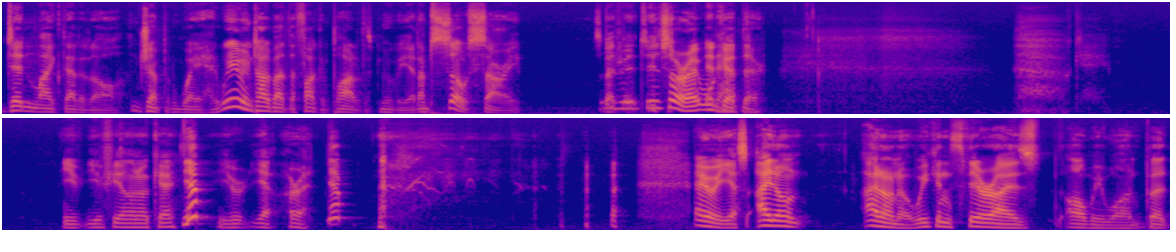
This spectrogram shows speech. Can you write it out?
didn't like that at all. I'm jumping way ahead. We haven't even talked about the fucking plot of this movie yet. I'm so sorry. But it's, it's all right. We'll get happened. there. Okay. You you feeling okay? Yep. You're yeah. All right. Yep. Anyway, yes, I don't. I don't know. We can theorize all we want, but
